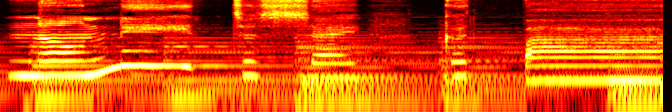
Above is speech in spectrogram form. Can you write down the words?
No need to say goodbye.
